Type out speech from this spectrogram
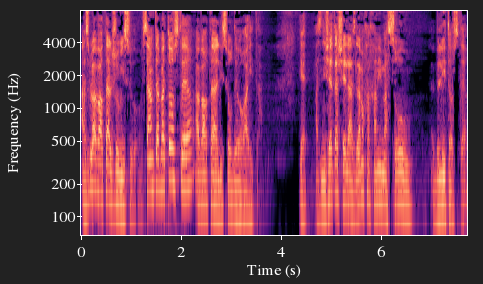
אז לא עברת על שום איסור. שמת בטוסטר, עברת על איסור דאורייתא. כן, אז נשאלת השאלה, אז למה חכמים אסרו בלי טוסטר?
